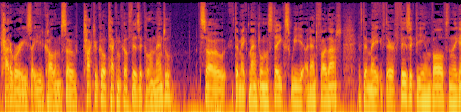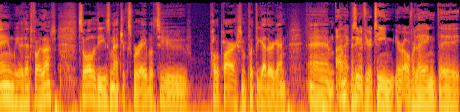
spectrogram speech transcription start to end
categories that you'd call them. So, tactical, technical, physical, and mental. So if they make mental mistakes, we identify that. If they make, if they're physically involved in the game, we identify that. So all of these metrics we're able to pull apart and put together again. Um, and I presume if you're a team, you're overlaying the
